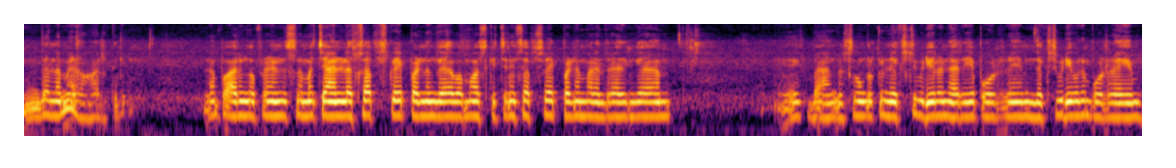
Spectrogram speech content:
இதெல்லாமே அழகாக இருக்குது. எல்லாம் பாருங்கள் ஃப்ரெண்ட்ஸ் நம்ம சேனலை சப்ஸ்கிரைப் பண்ணுங்கள் வமாஸ் கிச்சனை சப்ஸ்கிரைப் பண்ண மறந்துடாதீங்க. பேங்கிள்ஸ் உங்களுக்கு நெக்ஸ்ட் வீடியோவில் நிறைய போடுறேன் நெக்ஸ்ட் வீடியோவிலும் போடுறேன்.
